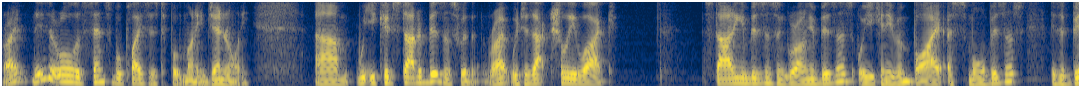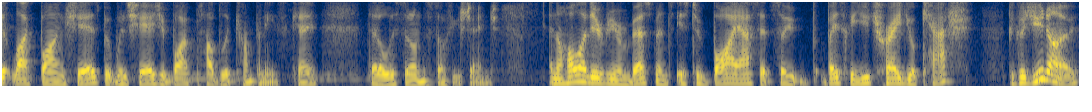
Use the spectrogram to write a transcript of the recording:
right? These are all the sensible places to put money generally um, you could start a business with it, right? Which is actually like starting a business and growing a business, or you can even buy a small business, is a bit like buying shares, but with shares, you buy public companies, okay, that are listed on the stock exchange. And the whole idea of your investments is to buy assets. So basically, you trade your cash because you know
